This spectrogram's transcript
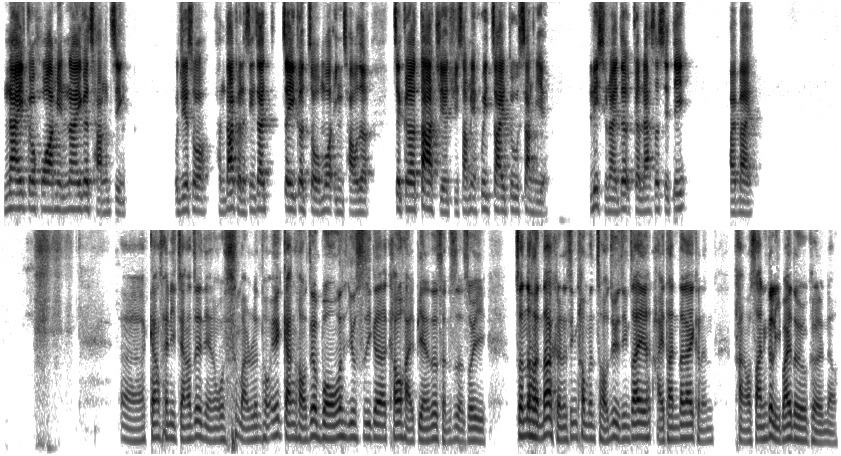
那一个画面，那一个场景，我觉得说很大可能性在这一个周末英超的这个大结局上面会再度上演。l e e s United 跟 Leicester City，拜拜。呃，刚才你讲的这一点，我是蛮认同，因为刚好这个波又是一个靠海边的城市，所以真的很大可能性，他们早就已经在海滩，大概可能躺了三个礼拜都有可能了。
